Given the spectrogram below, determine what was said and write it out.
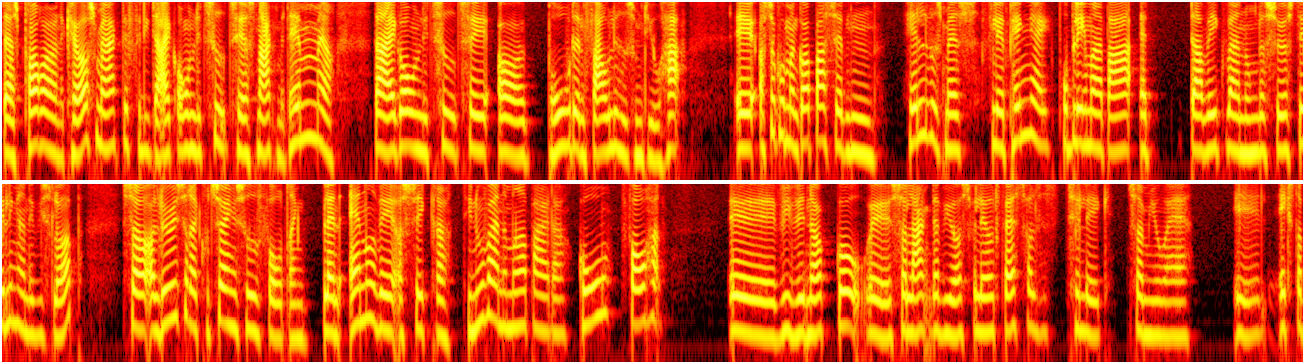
Deres pårørende kan også mærke det, fordi der er ikke ordentlig tid til at snakke med dem, og der er ikke ordentlig tid til at bruge den faglighed, som de jo har. Øh, og så kunne man godt bare sætte en helvedes masse flere penge af. Problemet er bare, at der vil ikke være nogen, der søger stillingerne, vi slår op. Så at løse rekrutteringsudfordring, blandt andet ved at sikre de nuværende medarbejdere gode forhold. Øh, vi vil nok gå øh, så langt, at vi også vil lave et fastholdelsestillæg, som jo er øh, ekstra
